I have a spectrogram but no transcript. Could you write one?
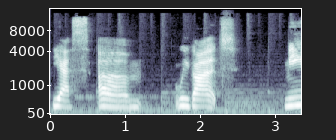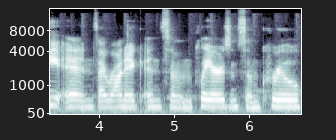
Yes. Um, we got me and Zyronic and some players and some crew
